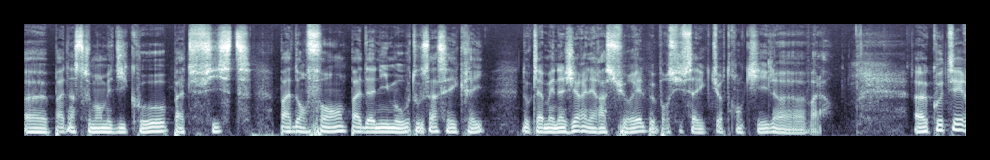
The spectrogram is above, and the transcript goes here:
euh, pas d'instruments médicaux, pas de fist, pas d'enfants, pas d'animaux. Tout ça, c'est écrit. Donc la ménagère, elle est rassurée, elle peut poursuivre sa lecture tranquille. euh, voilà. Euh, côté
